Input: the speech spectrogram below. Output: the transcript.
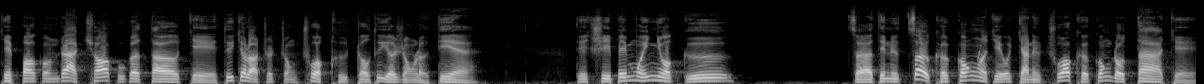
Chỉ bỏ con ra cho cũng cái tờ chỉ tôi cho là cho trong chua khử trâu tôi giờ rong lờ tia. Thì chỉ bên mỗi nhỏ cứ. Giờ thì nữ chơi khởi công nó chỉ có chả nữ chua khởi công đầu ta chỉ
